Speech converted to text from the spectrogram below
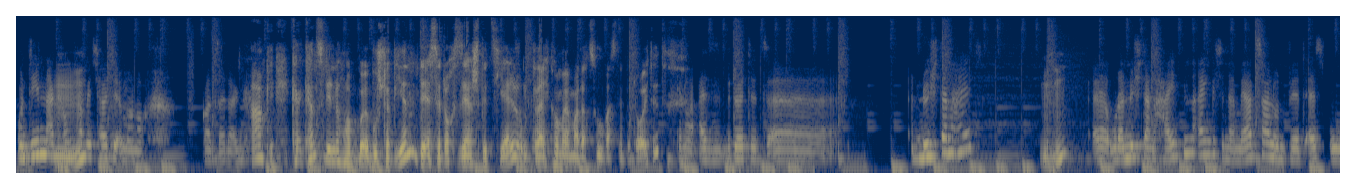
Und den Account mhm. habe ich heute immer noch. Gott sei Dank. Ah, okay. Kann, kannst du den nochmal buchstabieren? Der ist ja doch sehr speziell und gleich kommen wir mal dazu, was der bedeutet. Genau, also bedeutet äh, Nüchternheit. Mhm. Äh, oder Nüchternheiten eigentlich in der Mehrzahl und wird S-O-B-R-I-E-T-I-E-S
